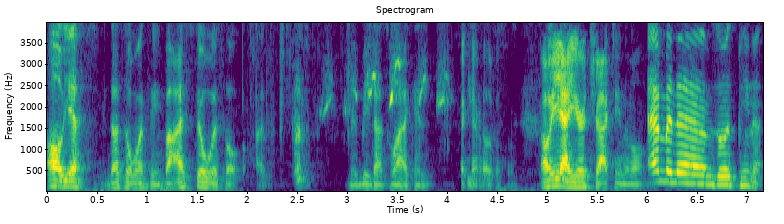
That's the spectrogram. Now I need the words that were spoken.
Oh yes, that's the one thing. But I still whistle. I- Maybe that's why I can see can't ghosts. whistle. Oh yeah, you're attracting them all. M and M's with peanut.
